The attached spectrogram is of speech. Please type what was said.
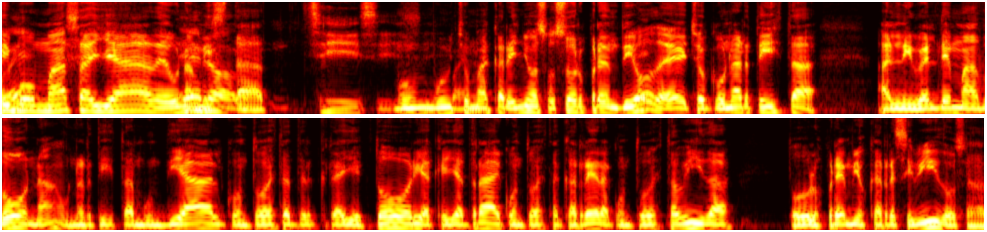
íntimo ¿eh? más allá de una Eh, amistad, Sí, sí. mu- sí. mucho bueno. más cariñoso. Sorprendió, de hecho, que un artista al nivel de Madonna, un artista mundial, con toda esta tra- trayectoria que ella trae, con toda esta carrera, con toda esta vida, todos los premios que ha recibido, o sea,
